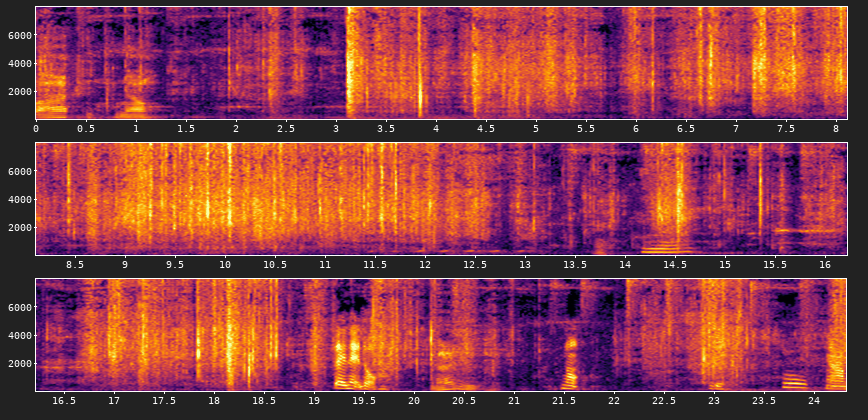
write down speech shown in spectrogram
ปาดยา วใจไหนดอกอะได้เนาะดีโอ้งาม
